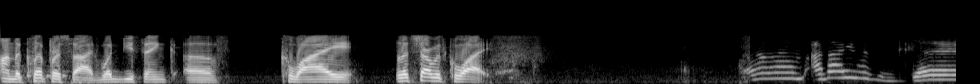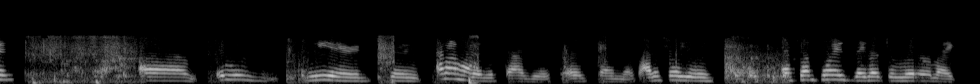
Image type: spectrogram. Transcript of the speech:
on the Clippers side? What did you think of Kawhi? Let's start with Kawhi. Um, I thought he was good. Um, it was weird to I don't know how to describe this or explain this. I just feel like it was at some points they looked a little like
